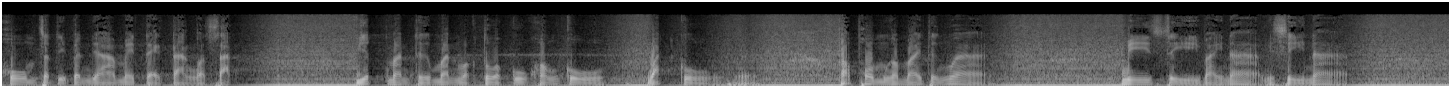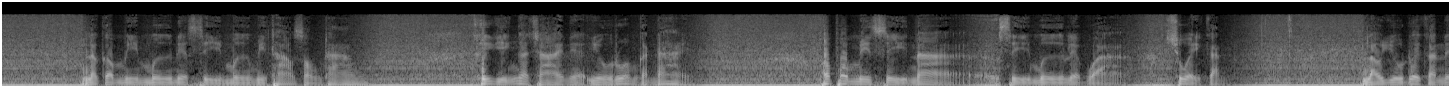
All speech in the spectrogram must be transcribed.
ภูมิสติปัญญาไม่แตกต่างกับสัตว์ ยึดมันถือมันว่าตัวกูของกู วัดกู พระพรมก็หมายถึงว่ามีสี่ใบหน้า มีสี่หน้า แล้วก็มีมือเนี่ยสี่มือมีเท้าสองเท้า คือหญิงกับชายเนี่ยอยู่ร่วมกันได้ เพราะพรมมีสี่หน้าสี่มือเรียกว่าช่วยกัน เราอยู่ด้วยกันใน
